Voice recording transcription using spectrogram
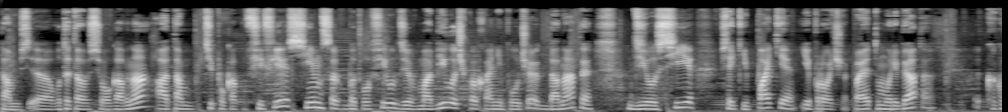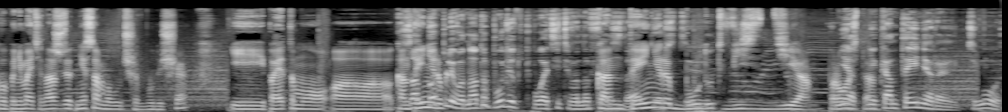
там э, вот этого всего говна, а там типа как в FIFA, Sims, Battlefield, в мобилочках они получают донаты, DLC, всякие паки и прочее. Поэтому, ребята, как вы понимаете, нас ждет не самое лучшее будущее, и поэтому э, контейнеры... За топливо надо будет платить в НФС. Контейнеры да? Есть, э, будут везде. Просто. Нет, не контейнеры, Тимур,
